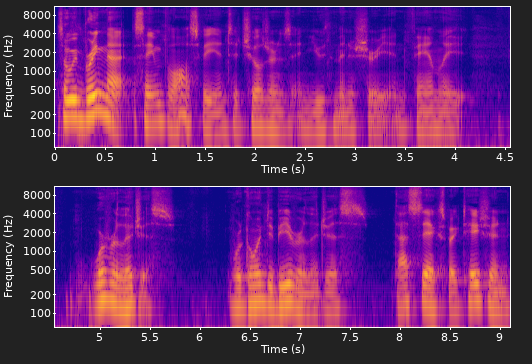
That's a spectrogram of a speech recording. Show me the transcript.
So we bring that same philosophy into children's and youth ministry and family. We're religious. We're going to be religious. That's the expectation.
